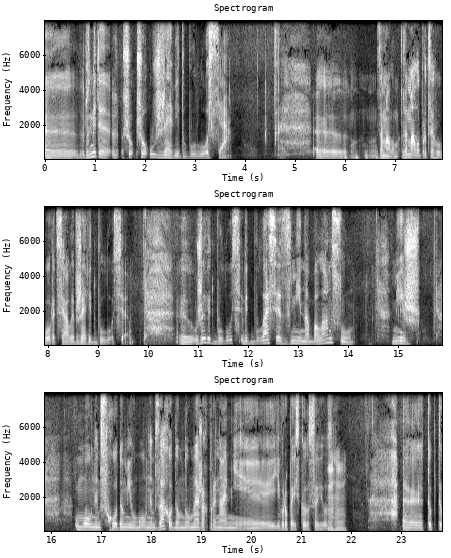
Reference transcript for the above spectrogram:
Е, Розумієте, що що вже відбулося? Е, Замало замало про це говориться, але вже відбулося. Е, Уже відбулося, відбулася зміна балансу між умовним сходом і умовним заходом, ну в межах принаймні Європейського Союзу. Угу. Е, тобто,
